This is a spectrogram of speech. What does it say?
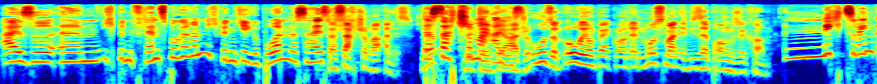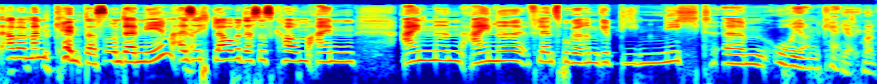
Also, ähm, ich bin Flensburgerin, ich bin hier geboren, das heißt. Das sagt schon mal alles. Ne? Das sagt schon Mit mal alles. Mit dem Use und Orion-Background, dann muss man in diese Branche kommen. Nicht zwingend, aber man kennt das Unternehmen. Also, ja. ich glaube, dass es kaum einen, einen, eine Flensburgerin gibt, die nicht ähm, Orion kennt. Ja, ich meine,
